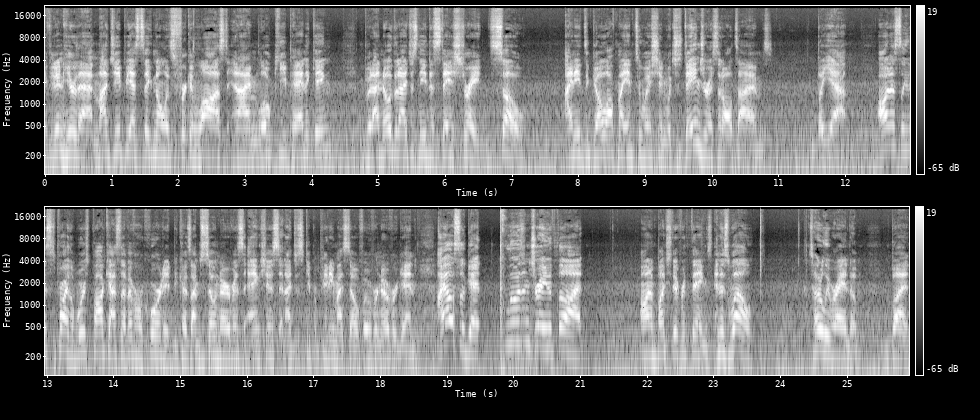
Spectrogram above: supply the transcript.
If you didn't hear that, my GPS signal is freaking lost, and I'm low key panicking but I know that I just need to stay straight. So, I need to go off my intuition, which is dangerous at all times. But yeah, honestly, this is probably the worst podcast I've ever recorded because I'm so nervous, anxious, and I just keep repeating myself over and over again. I also get losing train of thought on a bunch of different things. And as well, totally random, but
